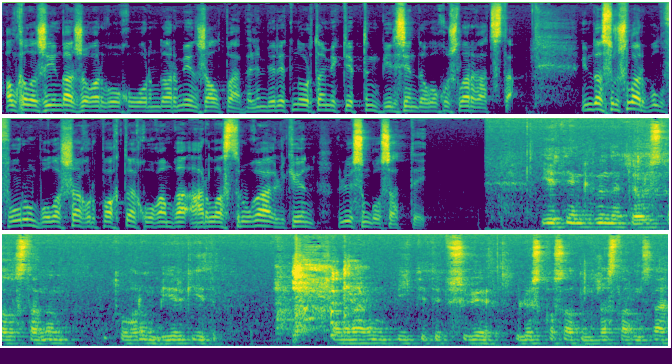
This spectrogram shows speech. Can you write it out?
Алқалы жиынға жоғарғы оқу орындары мен жалпы білім беретін орта мектептің белсенді оқушылар қатысты. Ұйымдастырушылар бұл форум болашақ ұрпақты қоғамға араластыруға үлкен үлесін қосады дейді. Ертеңгі күні тәуелсіз Қазақстанның тұғырын берік етіп, шаңырағын биіктете түсуге үлес қосатын жастарымызға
